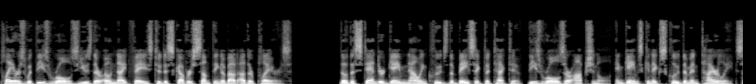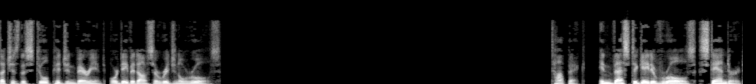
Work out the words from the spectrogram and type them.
Players with these roles use their own night phase to discover something about other players. Though the standard game now includes the basic detective, these roles are optional, and games can exclude them entirely such as the stool pigeon variant, or Davidoff's original rules. Investigative roles standard.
